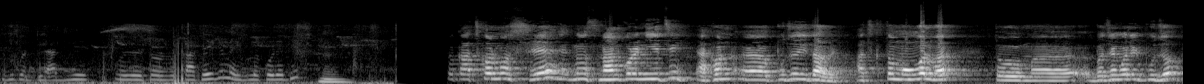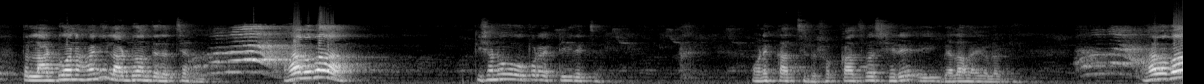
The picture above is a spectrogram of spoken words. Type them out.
শুরু করে দিই। আজকে ওই ওই তোর কাজ হয়ে গেলে এগুলো করে দিই তো কাজকর্ম সে একদম স্নান করে নিয়েছি। এখন আহ, পুজো দিতে হবে। আজকে তো মঙ্গলবার তো বজরংবলির পুজো। তো লাড্ডু আনা হয়নি লাড্ডু আনতে যাচ্ছে এখন। হ্যাঁ বাবা! কিষানও ওপরে টিভি দেখছে। অনেক কাজ ছিল, সব কাজ বাজ সেরে এই বেলা হয়ে গেল আর কি। হ্যাঁ বাবা?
